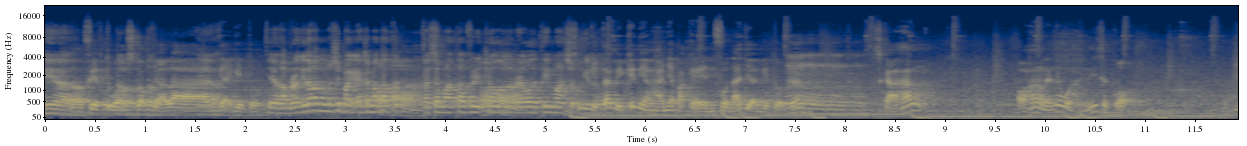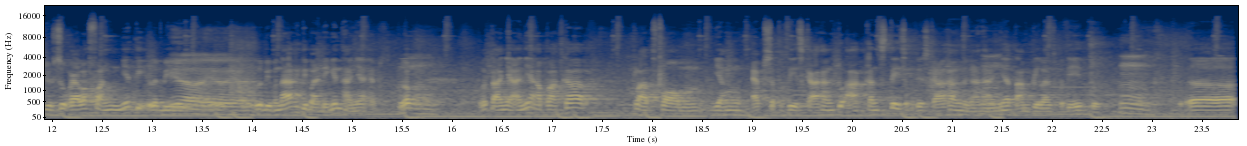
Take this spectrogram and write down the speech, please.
Iya. uh, virtual betul, store betul. jalan Iya. kayak gitu Ya karena kita kan mesti pakai kacamata Oh, oh. kacamata virtual Oh, oh. reality masuk gitu. kita bikin yang hanya pakai handphone aja gitu kan Hmm, hmm, hmm. sekarang orang lihatnya wah ini kok justru relevannya lebih Iya, iya, iya. lebih menarik dibandingin hanya apps. Hmm. Pertanyaannya apakah platform yang app seperti sekarang itu akan stay seperti sekarang dengan hanya tampilan seperti itu? Hmm. Eh,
